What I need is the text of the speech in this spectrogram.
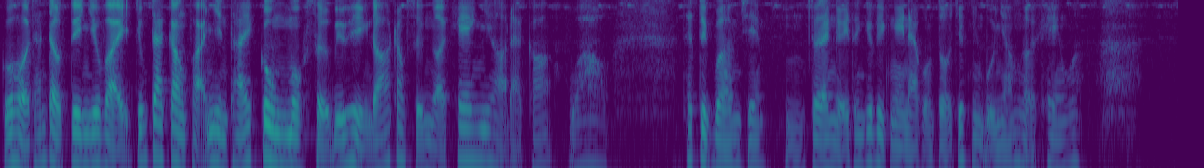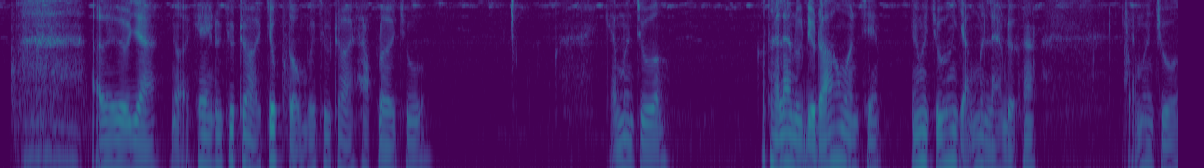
của hội thánh đầu tiên như vậy, chúng ta cần phải nhìn thấy cùng một sự biểu hiện đó trong sự ngợi khen như họ đã có. Wow! Thế tuyệt vời không chị em? Ừ, tôi đang nghĩ đến cái việc ngày nào cũng tổ chức những buổi nhóm ngợi khen quá. Hallelujah, ngợi khen Đức Chúa Trời, chúc tụng Đức Chúa Trời, học lời Chúa. Cảm ơn Chúa. Có thể làm được điều đó không anh chị em? Nếu mà Chúa hướng dẫn mình làm được ha. Cảm ơn Chúa.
